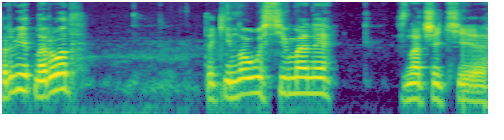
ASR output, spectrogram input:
Привіт, народ! Такі новості в мене. Значить, е,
